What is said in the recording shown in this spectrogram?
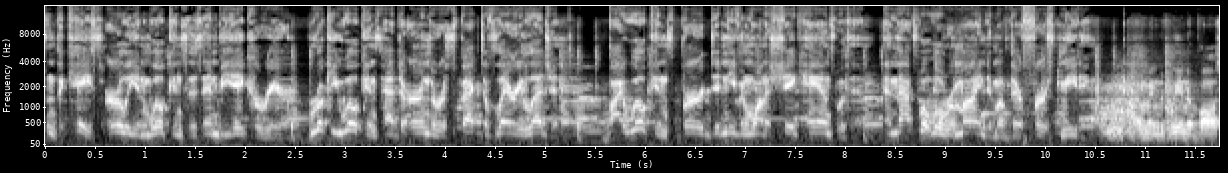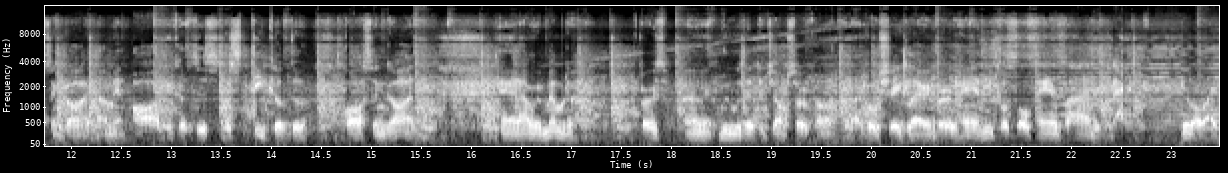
wasn't the case early in Wilkins' NBA career. Rookie Wilkins had to earn the respect of Larry Legend. By Wilkins, Bird didn't even want to shake hands with him, and that's what will remind him of their first meeting. I mean, we in the Boston Garden. I'm in awe because this mystique of the Boston Garden. And I remember the first uh, we was at the jump circle. I go shake Larry Bird's hand. He put both hands behind his back. You know, like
